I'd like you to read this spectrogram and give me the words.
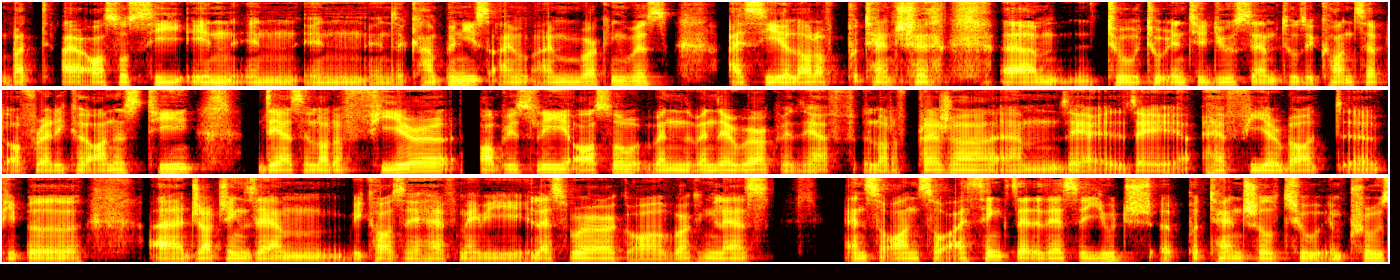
but I also see in in in in the companies I'm I'm working with, I see a lot of potential um, to to introduce them to the concept of radical honesty. There's a lot of fear, obviously, also when when they work, with. they have a lot of pressure. Um, they they have fear about uh, people uh, judging them because they have maybe less work or working less and so on. So I think that there's a huge uh, potential to improve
